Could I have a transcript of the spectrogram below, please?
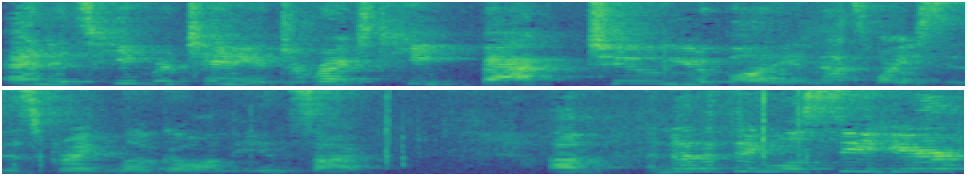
and it's heat retaining. It directs heat back to your body and that's why you see this great logo on the inside. Um, another thing we'll see here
